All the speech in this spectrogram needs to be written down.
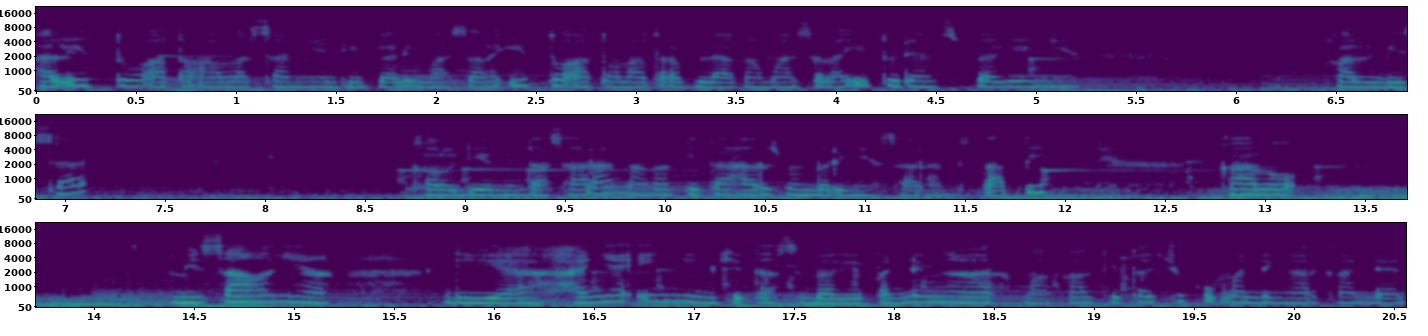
hal itu atau alasannya dibalik masalah itu atau latar belakang masalah itu dan sebagainya. Kalau bisa kalau dia minta saran maka kita harus memberinya saran. Tetapi kalau misalnya dia hanya ingin kita sebagai pendengar maka kita cukup mendengarkan dan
